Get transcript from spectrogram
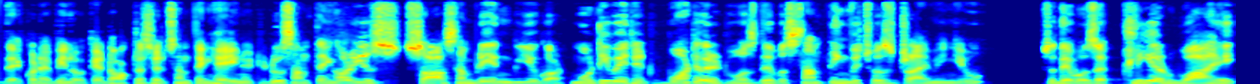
there could have been okay, doctor said something, hey, you need to do something, or you saw somebody and you got motivated. Whatever it was, there was something which was driving you. So there was a clear why,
